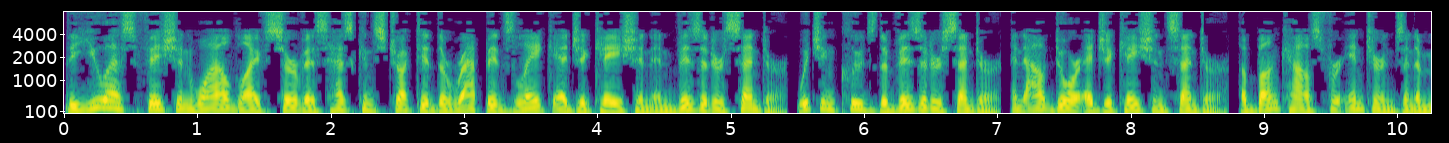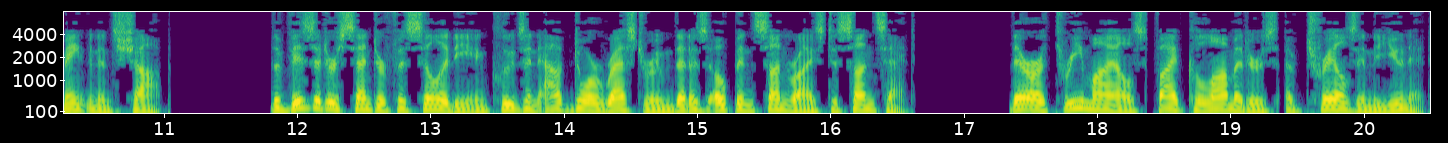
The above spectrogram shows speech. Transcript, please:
The U.S. Fish and Wildlife Service has constructed the Rapids Lake Education and Visitor Center, which includes the Visitor Center, an outdoor education center, a bunkhouse for interns and a maintenance shop. The Visitor Center facility includes an outdoor restroom that is open sunrise to sunset. There are 3 miles 5 kilometers of trails in the unit.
